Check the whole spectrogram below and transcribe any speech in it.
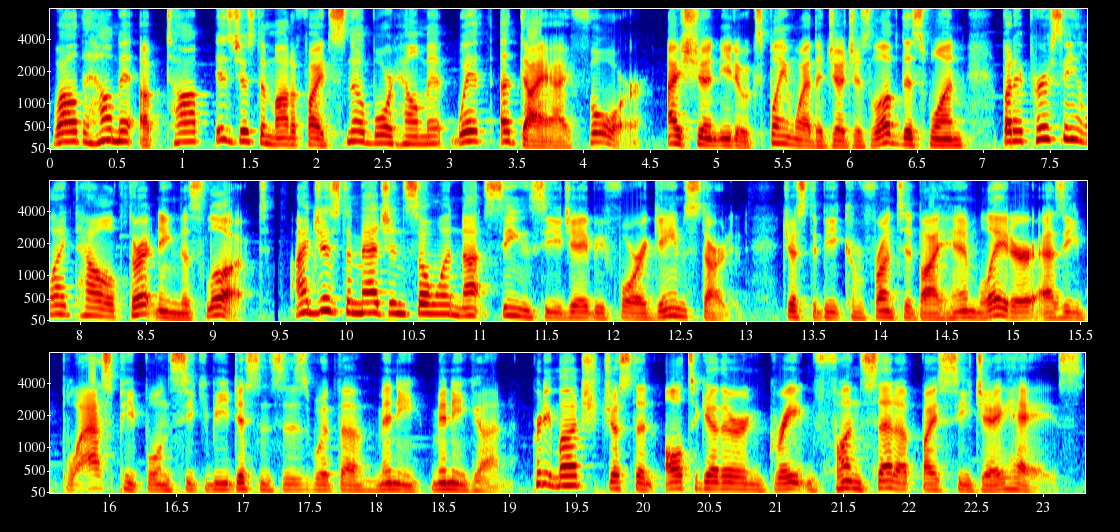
while the helmet up top is just a modified snowboard helmet with a Dye 4. I shouldn't need to explain why the judges loved this one, but I personally liked how threatening this looked. I just imagine someone not seeing CJ before a game started, just to be confronted by him later as he blasts people in CQB distances with a mini minigun. Pretty much just an altogether and great and fun setup by CJ Hayes.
